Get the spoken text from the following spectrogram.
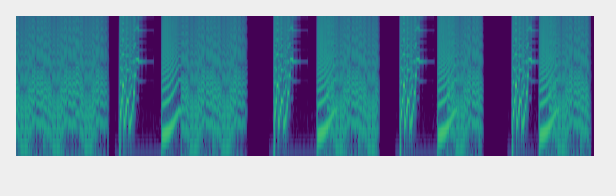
Oh, my God.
